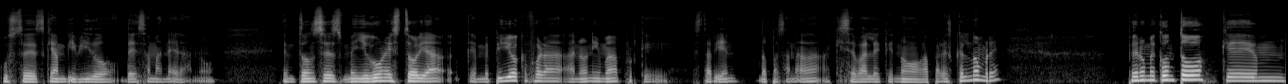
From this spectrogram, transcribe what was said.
ustedes que han vivido de esa manera, ¿no? Entonces me llegó una historia que me pidió que fuera anónima porque está bien, no pasa nada, aquí se vale que no aparezca el nombre, pero me contó que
